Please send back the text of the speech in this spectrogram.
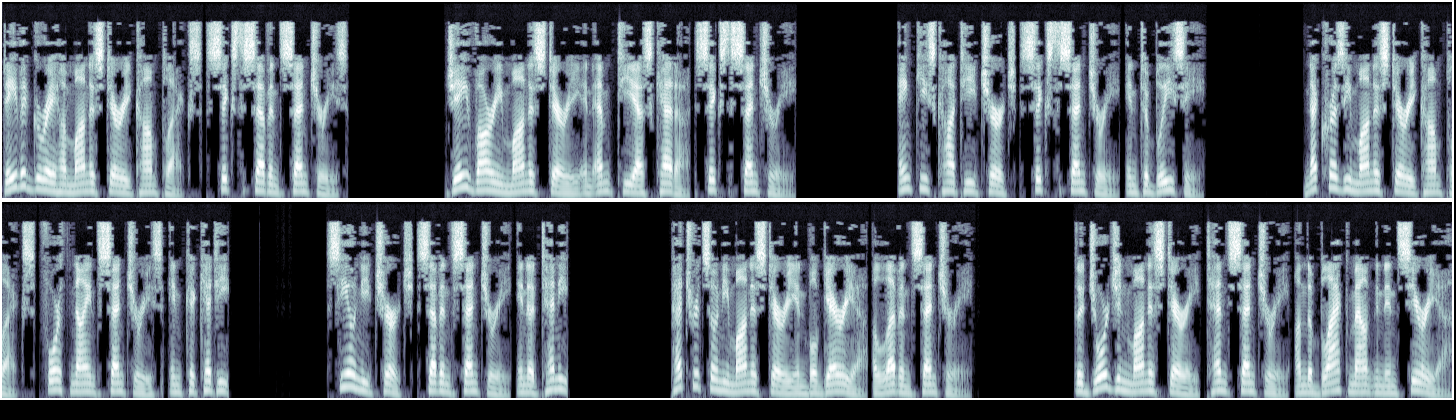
David Gareja Monastery Complex 6th–7th centuries. Jay Monastery in Mtskheta 6th century. Anchiskhati Church 6th century in Tbilisi. Nekrezi Monastery Complex 4th–9th centuries in Kakheti. Sioni Church 7th century in Ateni. Petritsoni Monastery in Bulgaria 11th century. The Georgian Monastery 10th century on the Black Mountain in Syria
